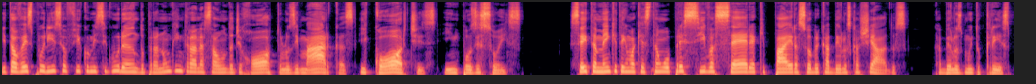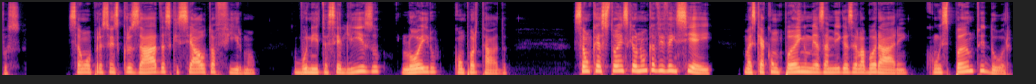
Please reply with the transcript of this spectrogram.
E talvez por isso eu fico me segurando para nunca entrar nessa onda de rótulos e marcas e cortes e imposições. Sei também que tem uma questão opressiva séria que paira sobre cabelos cacheados, cabelos muito crespos. São opressões cruzadas que se autoafirmam. O bonito é ser liso, loiro, comportado. São questões que eu nunca vivenciei, mas que acompanho minhas amigas elaborarem, com espanto e dor.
